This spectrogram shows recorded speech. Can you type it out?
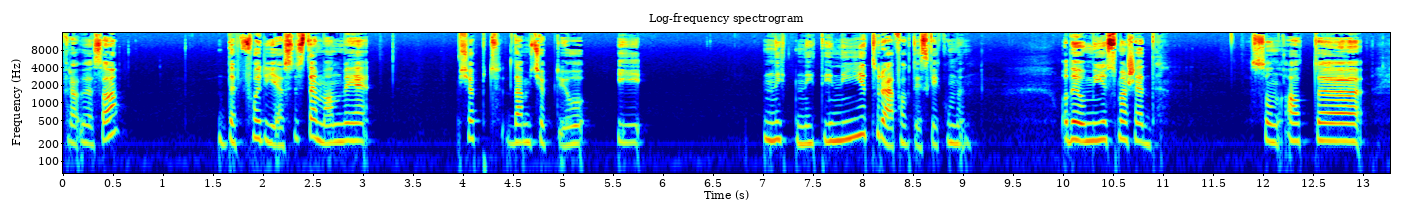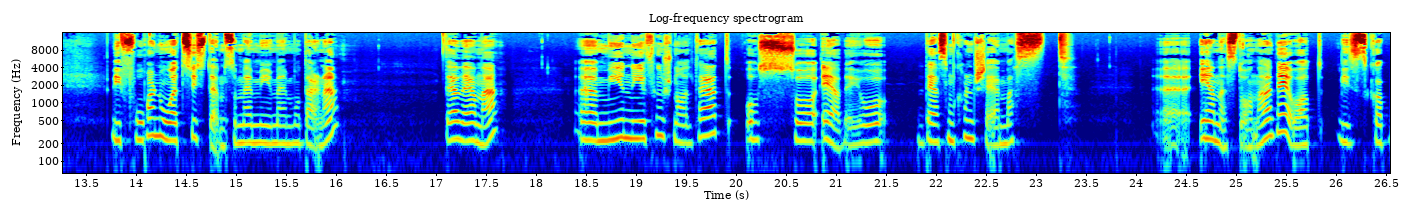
fra USA. De forrige systemene vi kjøpte, de kjøpte jo i 1999, tror jeg faktisk, i kommunen. Og det er jo mye som har skjedd. Sånn at uh, vi får nå et system som er mye mer moderne. Det er det ene. Uh, mye ny funksjonalitet. Og så er det jo det som kanskje er mest uh, enestående, det er jo at vi skal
